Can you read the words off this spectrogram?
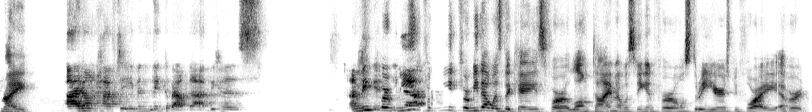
right. I don't have to even think about that because i'm vegan for me yeah. for me for me that was the case for a long time. I was vegan for almost three years before i ever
